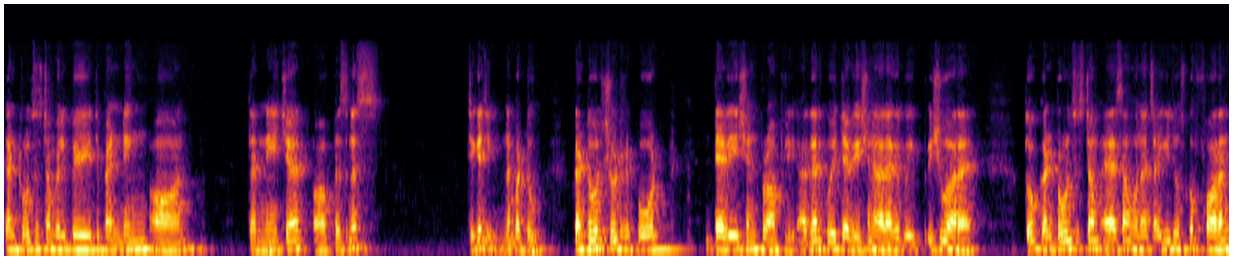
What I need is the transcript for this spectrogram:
control system will be depending on the nature of business ठीक है जी? Number two control should report deviation promptly अगर कोई डेविएशन आ रहा है, अगर कोई इशू आ रहा है तो कंट्रोल सिस्टम ऐसा होना चाहिए जो उसको फ़ौरन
